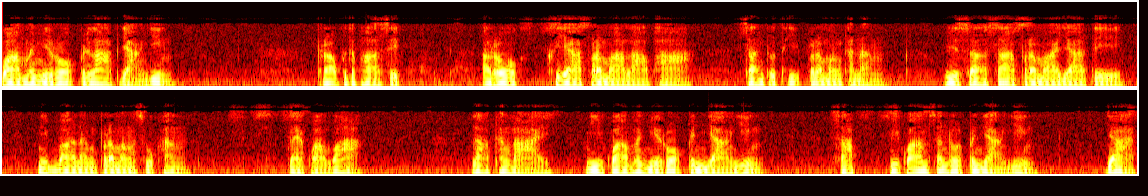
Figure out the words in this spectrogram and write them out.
ความไม่มีโรคเป็นลาบอย่างยิ่ง พระพุทธภาษิตอโรคยาประมาลาภา สั้นตุถิประมังทนัง วิซาซาประมายาตี นิบานังประมังสุขัง แปลความว่า ลาบทั้งหลายมีความไม่มีโรคเป็นอย่างยิ่ง ทรัพย์มีความสันโดษเป็นอย่างยิ่ง ญาติ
